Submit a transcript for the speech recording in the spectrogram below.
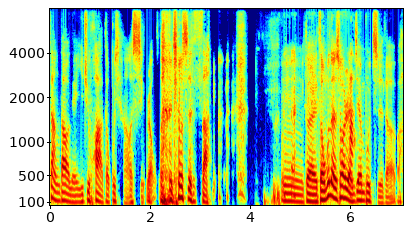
丧到连一句话都不想要形容了，就是丧。嗯，对，总不能说人间不值得吧？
